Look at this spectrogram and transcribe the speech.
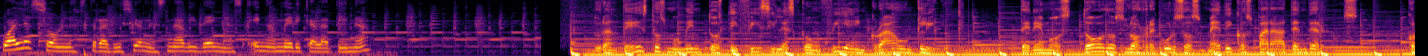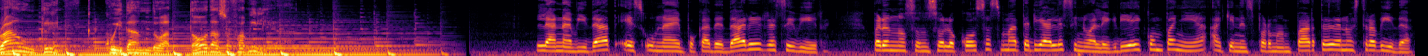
¿Cuáles son las tradiciones navideñas en América Latina? Durante estos momentos difíciles confía en Crown Clinic. Tenemos todos los recursos médicos para atenderlos. Crown Clinic, cuidando a toda su familia. La Navidad es una época de dar y recibir pero no son solo cosas materiales, sino alegría y compañía a quienes forman parte de nuestra vida,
